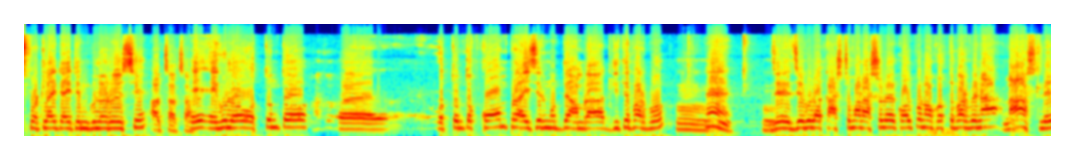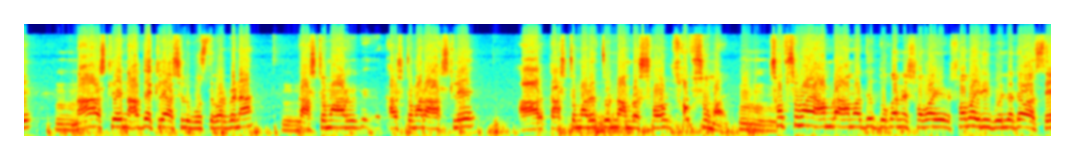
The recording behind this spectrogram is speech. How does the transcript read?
স্পটলাইট আইটেমগুলো রয়েছে। আচ্ছা, আচ্ছা। এগুলো অত্যন্ত অত্যন্ত কম প্রাইসের মধ্যে আমরা দিতে পারব। হ্যাঁ যে যেগুলো কাস্টমার আসলে কল্পনা করতে পারবে না না আসলে না আসলে না দেখলে আসলে বুঝতে পারবে না। কাস্টমার কাস্টমার আসলে আর কাস্টমারের জন্য আমরা সব সময় সব সময় আমরা আমাদের দোকানে সবাই সবাইরই বলে দেওয়া আছে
